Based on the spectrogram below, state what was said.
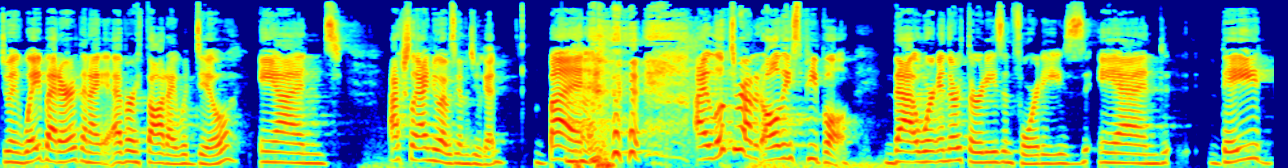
doing way better than I ever thought I would do. And Actually, I knew I was going to do good, but mm-hmm. I looked around at all these people that were in their 30s and 40s and they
